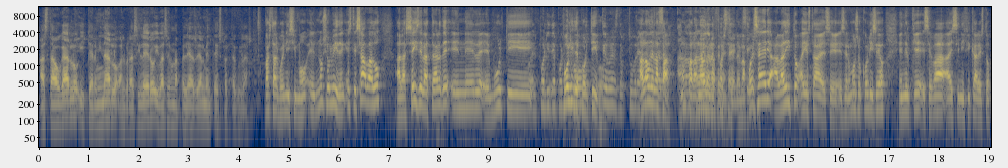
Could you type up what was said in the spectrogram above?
hasta ahogarlo y terminarlo al brasilero y va a ser una pelea realmente espectacular. Va a estar buenísimo, eh, no se olviden, este sábado a las 6 de la tarde en el multi... El polideportivo polideportivo. de octubre. Al lado de la FAB, ¿no? Para al lado de la Fuerza Aérea. la Fuerza Aérea, al ladito, ahí está ese, hermoso coliseo en el que se va a escenificar esto.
